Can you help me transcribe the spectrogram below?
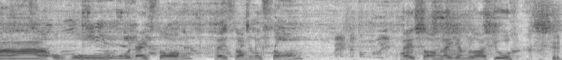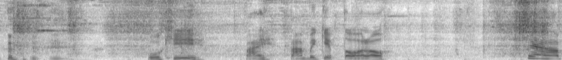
มา โอ้โห ได้สอง ได้สองได้สอง ได้สองแล้วยังรอดอยู่ โอเค ไปตามไปเก็บต่อเรา เนี่ยครับ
